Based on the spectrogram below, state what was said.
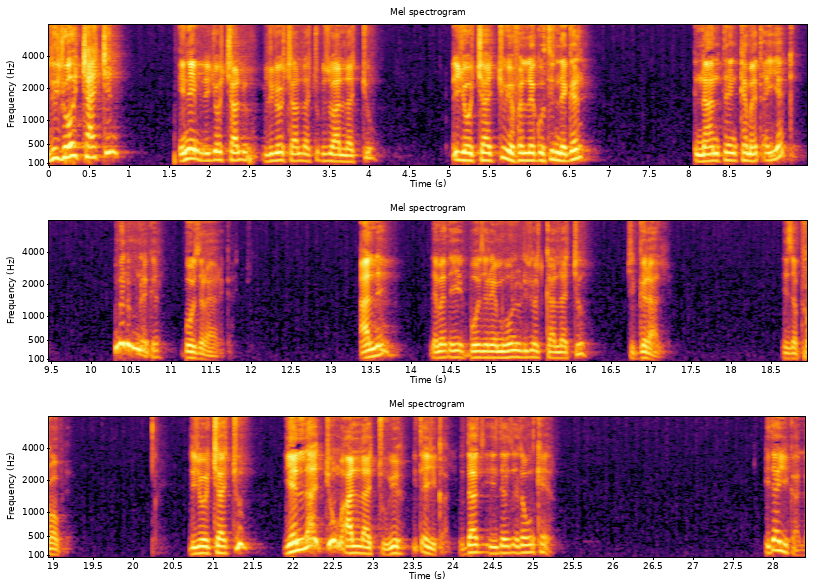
ልጆቻችን እኔም ልጆች አሉ ልጆች አላችሁ ብዙ አላችሁ። ልጆቻችሁ የፈለጉትን ነገር እናንተን ከመጠየቅ ምንም ነገር bother ያደርጋል አለ ለመጠየቅ bother የሚሆኑ ልጆች ካላችሁ ችግር አለ። the problem ልጆቻችሁ የላችሁም አላችሁ። ይህ ይጠይቃል። don't care ይጠይቃል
